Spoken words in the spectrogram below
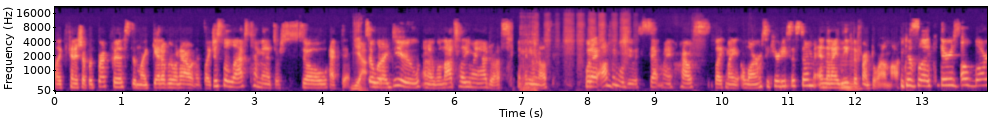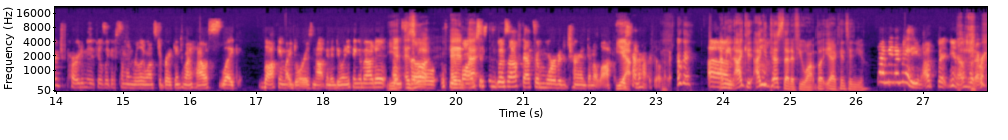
like finish up with breakfast and like get everyone out and it's like just the last 10 minutes are so hectic Yeah. so what i do and i will not tell you my address anyone else what I often will do is set my house like my alarm security system and then I leave the Mhm. front door unlocked because like there's a large part of me that feels like if someone really wants to break into my house like locking my door is not going to do anything about it Yeah, and as so well- if the alarm I- system goes off that's a more of a deterrent than a lock Yeah. that's kind of how I feel about it Okay. um, I mean, I can I can test that if you want, but yeah, continue. I mean I'd rather you not but you know whatever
